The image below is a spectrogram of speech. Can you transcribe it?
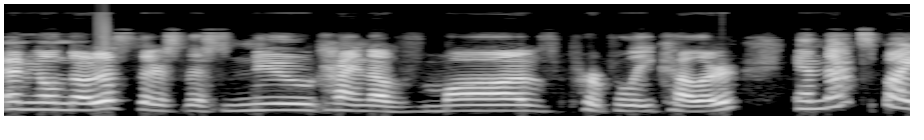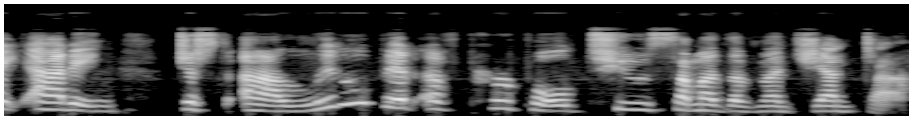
And you'll notice there's this new kind of mauve purpley color. And that's by adding just a little bit of purple to some of the magenta.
